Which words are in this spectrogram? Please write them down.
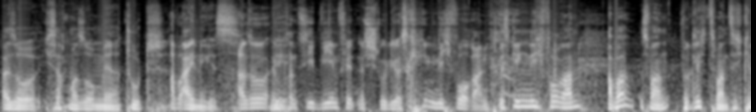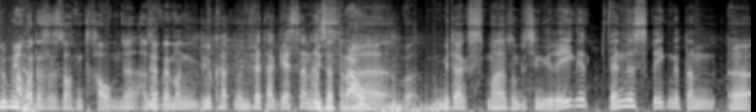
also ich sag mal so, mir tut Aber- einiges. Also im Prinzip wie im Fitnessstudio, es ging nicht voran. Es ging nicht voran, aber es waren wirklich 20 Kilometer. Aber das ist doch ein Traum, ne? Also Ja. wenn man Glück hat mit dem Wetter, gestern hat es äh, mittags mal so ein bisschen geregnet. Wenn es regnet, dann äh,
